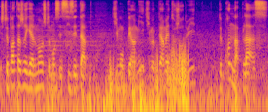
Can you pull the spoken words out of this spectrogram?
Et je te partagerai également justement ces six étapes qui m'ont permis, qui me permettent aujourd'hui de prendre ma place,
